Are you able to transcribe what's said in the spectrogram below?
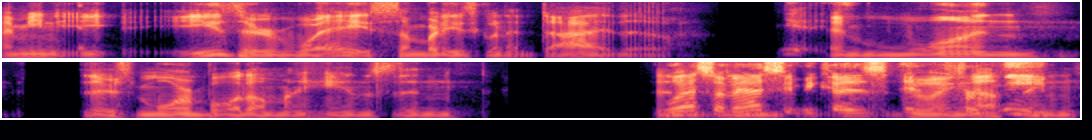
I mean, e- either way, somebody's going to die, though. Yeah. And one, there's more blood on my hands than. than well, that's what I'm asking because Doing for me,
